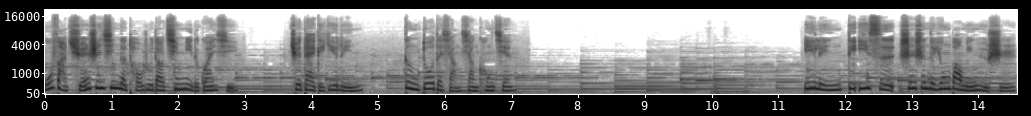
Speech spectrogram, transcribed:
无法全身心地投入到亲密的关系，却带给依林更多的想象空间。依林第一次深深地拥抱明宇时，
